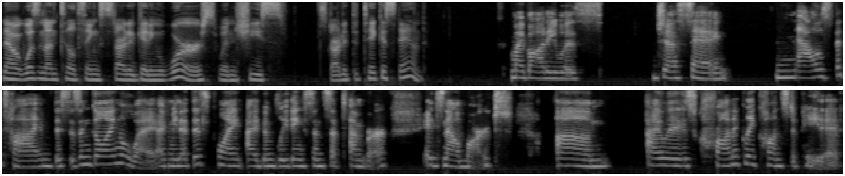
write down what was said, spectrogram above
Now, it wasn't until things started getting worse when she started to take a stand. My body was just saying, now's the time. This isn't going away. I mean, at this point, I've been bleeding since September. It's now March. Um, I was chronically constipated.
